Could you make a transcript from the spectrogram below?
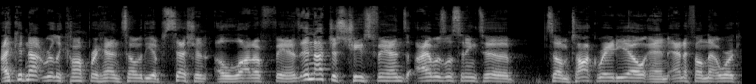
I could not really comprehend some of the obsession a lot of fans, and not just Chiefs fans. I was listening to some talk radio and NFL Network.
